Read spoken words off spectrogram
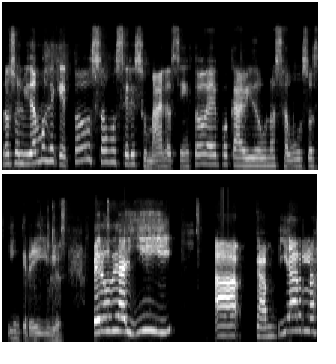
nos olvidamos de que todos somos seres humanos y en toda época ha habido unos abusos increíbles. Pero de allí a cambiar, la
